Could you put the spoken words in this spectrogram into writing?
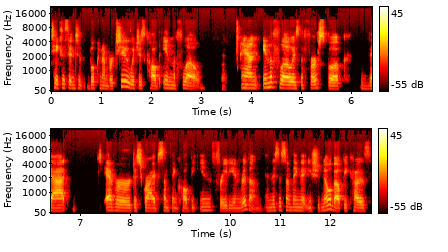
takes us into book number two which is called In the FLO. And In the FLO is the first book that ever describes something called the infradian rhythm. And this is something that you should know about because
